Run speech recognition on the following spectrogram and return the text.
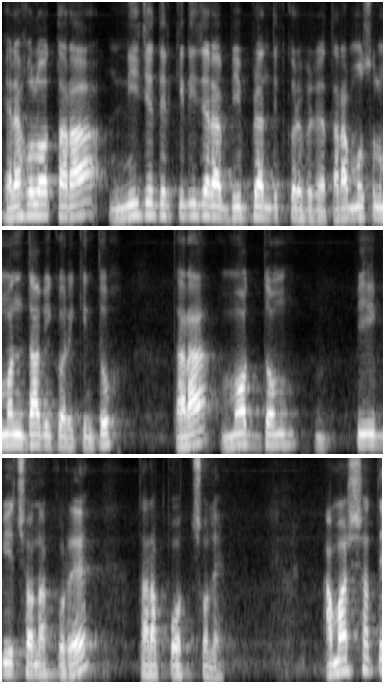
এরা হলো তারা নিজেদেরকে নিজেরা বিভ্রান্তিত করে ফেলে। তারা মুসলমান দাবি করে, কিন্তু তারা মদ্যম বিবেচনা করে তারা পথ চলে। আমার সাথে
